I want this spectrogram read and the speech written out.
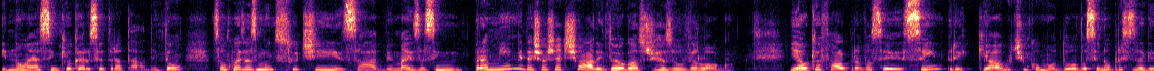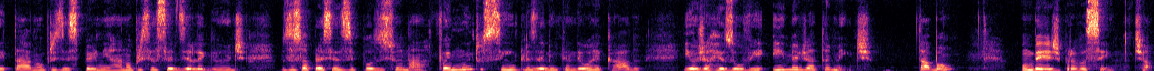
e não é assim que eu quero ser tratada. Então, são coisas muito sutis, sabe? Mas assim, para mim me deixou chateada, então eu gosto de resolver logo. E é o que eu falo para você, sempre que algo te incomodou, você não precisa gritar, não precisa espernear, não precisa ser deselegante, você só precisa se posicionar. Foi muito simples, ele entendeu o recado e eu já resolvi imediatamente. Tá bom? Um beijo para você. Tchau.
